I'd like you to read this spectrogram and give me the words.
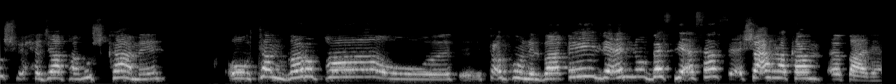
مش حجابها مش كامل وتم ضربها وتعرفون الباقي لأنه بس لأساس شعرها كان طالع.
